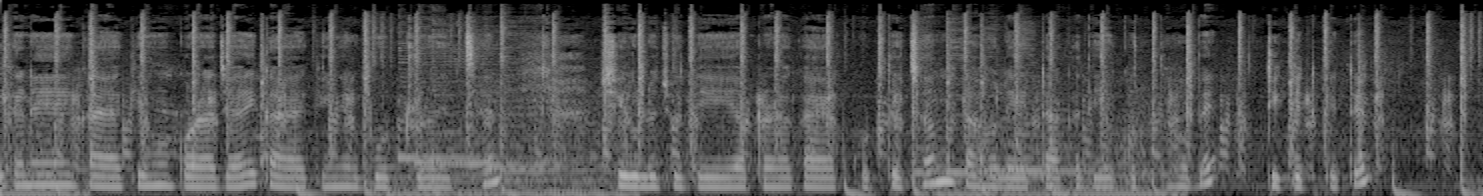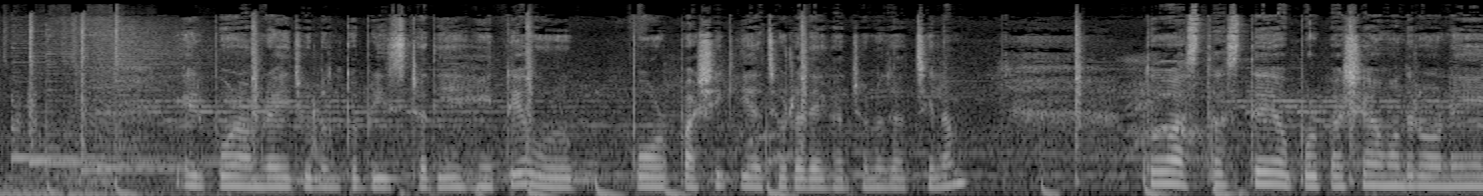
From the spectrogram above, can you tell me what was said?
এখানে কায়াকিংও করা যায়, কায়াকিংয়ের বোট রয়েছে। সেগুলো যদি আপনারা কায়াক করতে চান, তাহলে টাকা দিয়ে করতে হবে টিকিট কেটে। এরপর আমরা এই ঝুলন্ত ব্রিজটা দিয়ে হেঁটে ওর ওপর পাশে কী আছে ওটা দেখার জন্য যাচ্ছিলাম। তো আস্তে আস্তে অপর পাশে আমাদের অনেক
